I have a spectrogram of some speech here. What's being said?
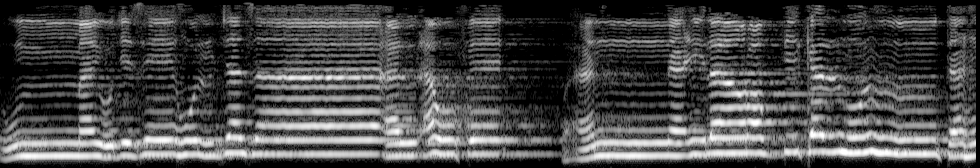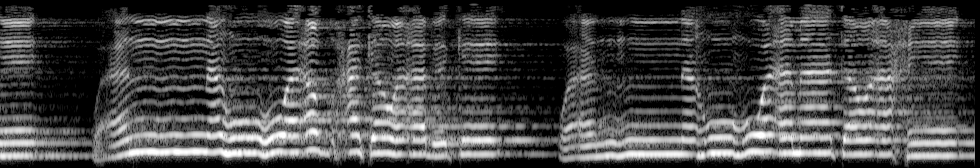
ثم يجزيه الجزاء الأوفي وأن إلى ربك المنتهي وأنه هو أضحك وأبكي وأنه هو أمات وأحيي.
